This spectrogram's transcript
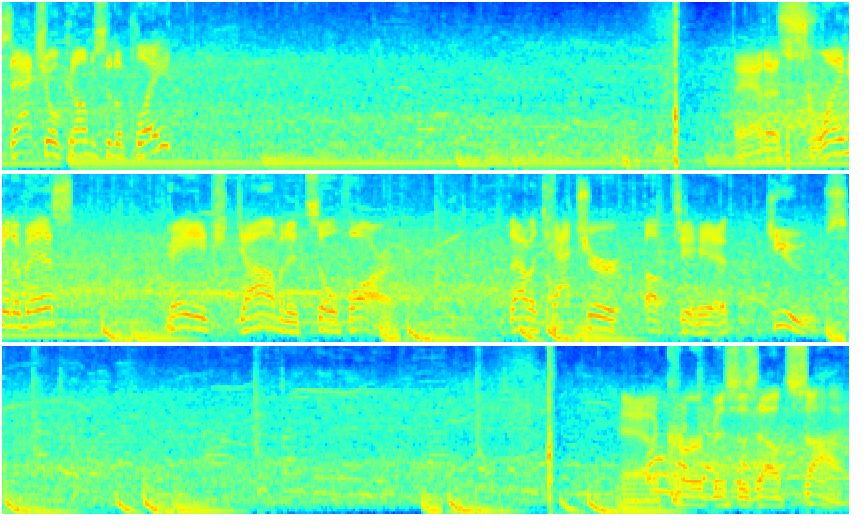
Satchel comes to the plate. And a swing and a miss. Paige dominant so far. Now the catcher up to hit. Hughes. And a oh, curve misses outside.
